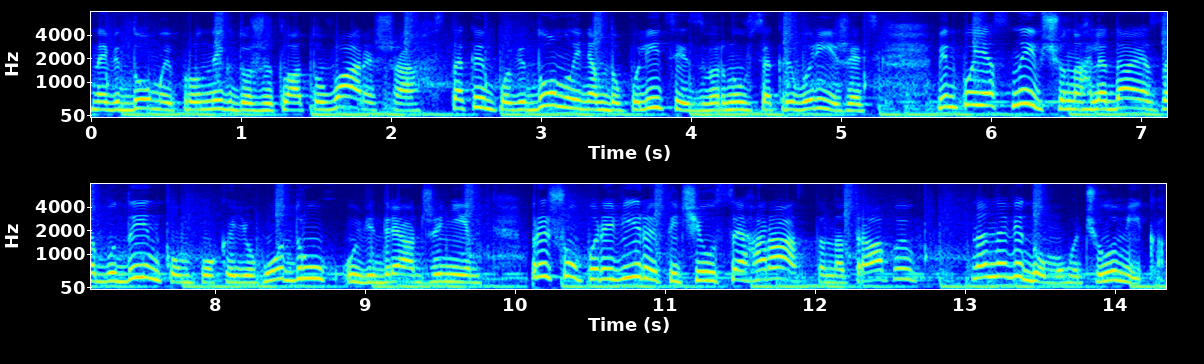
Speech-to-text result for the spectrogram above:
Невідомий проник до житла товариша. З таким повідомленням до поліції звернувся криворіжець. Він пояснив, що наглядає за будинком, поки його друг у відрядженні. Прийшов перевірити, чи усе гаразд, та натрапив на невідомого чоловіка.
